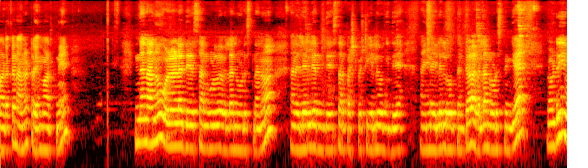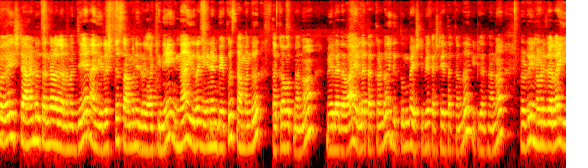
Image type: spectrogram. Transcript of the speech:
ಮಾಡೋಕ್ಕೆ ನಾನು ಟ್ರೈ ಮಾಡ್ತೀನಿ. ಇನ್ನು ನಾನು ಒಳ್ಳೊಳ್ಳೆ ದೇವಸ್ಥಾನಗಳು ಅವೆಲ್ಲ ನೋಡಿಸ್ ನಾನು. ನಾನು ಎಲ್ಲೆಲ್ಲಿ ದೇವಸ್ಥಾನ ಫಸ್ಟ್ ಫಸ್ಟಿಗೆ ಎಲ್ಲಿ ಹೋಗಿದ್ದೆ ನಾನು ಇನ್ನು ಎಲ್ಲೆಲ್ಲಿ ಹೋಗ್ತಂತೇಳಿ ಅವೆಲ್ಲ ನೋಡಿಸ್ತೀನಿ ನೋಡ್ರಿ, ಇವಾಗ ಈ ಸ್ಟ್ಯಾಂಡ್ ತಂದಾಳಲ್ಲ ನಮ್ಮ ಅಜ್ಜಿ, ನಾನು ಇರಷ್ಟು ಸಾಮಾನು ಇದ್ರಾಗ ಹಾಕಿನಿ. ಇನ್ನು ಇದ್ರಾಗ ಏನೇನು ಬೇಕು ಸಾಮಾನು ತಗೋಬೇಕು ನಾನು. ಮೇಲೆ ಅದಾವ ಎಲ್ಲ ತಕ್ಕೊಂಡು, ಇದು ತುಂಬ ಎಷ್ಟು ಬೇಕು ಅಷ್ಟೇ ತಕೊಂಡು ಇಟ್ಕೊಂತ ನಾನು. ನೋಡ್ರಿ, ನೋಡಿದ್ರಲ್ಲ, ಈ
